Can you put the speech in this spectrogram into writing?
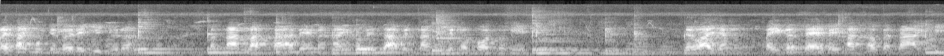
หลายท่านคงจะเคยได้ยินอยู่นะตำนานรักขาแดงนะไทยเขาเป็นสร้างเป็นหนังเป็นละครก็มี แต่ว่ายังไม่กระแสไม่ทันเท่ากับนาคี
